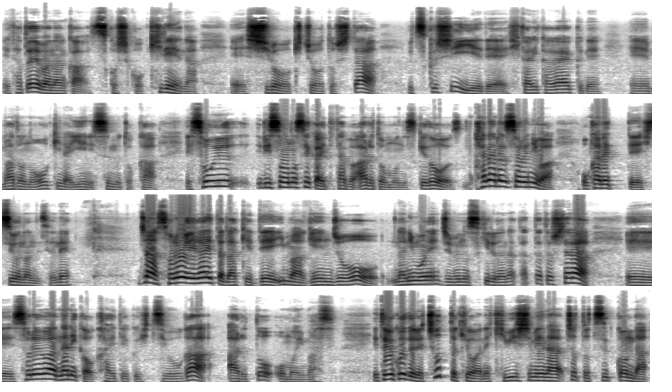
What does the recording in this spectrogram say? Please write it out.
例えばなんか少しこう綺麗な、え白を基調とした美しい家で光り輝くね、え、窓の大きな家に住むとか、えそういう理想の世界って多分あると思うんですけど必ずそれにはお金って必要なんですよね。じゃあそれを描いただけで今現状を何もね自分のスキルがなかったとしたら、えー、それは何かを変えていく必要があると思います。えということでちょっと今日はね厳しめなちょっと突っ込んだ、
